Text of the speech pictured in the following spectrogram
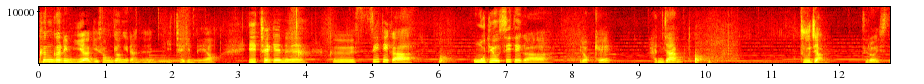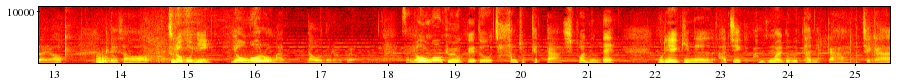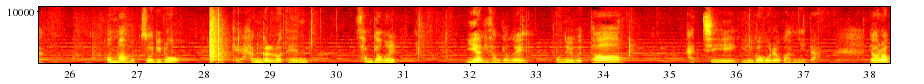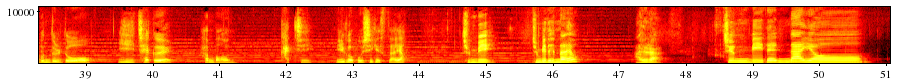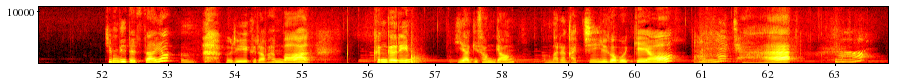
큰 그림 이야기 성경이라는 이 책인데요. 이 책에는 그 CD가, 오디오 CD가 이렇게 한 장, 두 장 들어있어요. 그래서 들어보니 영어로만 나오더라고요. 그래서 영어 교육에도 참 좋겠다 싶었는데 우리 애기는 아직 한국말도 못하니까 제가 엄마 목소리로 이렇게 한글로 된 성경을 이야기 성경을 오늘부터 같이 읽어보려고 합니다. 여러분들도 이 책을 한번 같이 읽어보시겠어요? 준비, 준비됐나요? 아유라, 준비됐나요? 준비됐어요? 응. 우리 그럼 한번 큰 그림 이야기 성경 엄마랑 같이 읽어볼게요. 자,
